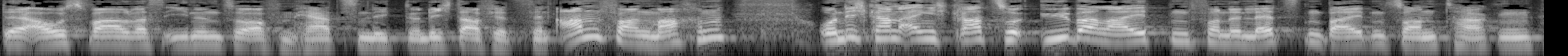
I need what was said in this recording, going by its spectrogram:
der Auswahl, was ihnen so auf dem Herzen liegt. Und ich darf jetzt den Anfang machen. Und ich kann eigentlich gerade so überleiten von den letzten beiden Sonntagen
